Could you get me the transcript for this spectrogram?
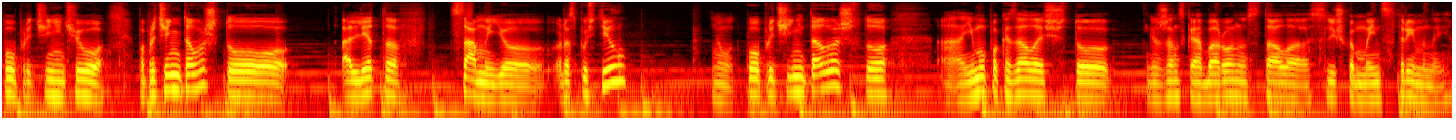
по причине чего? По причине того, что Летов сам ее распустил. Вот, по причине того, что а, ему показалось, что гражданская оборона стала слишком мейнстримной.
